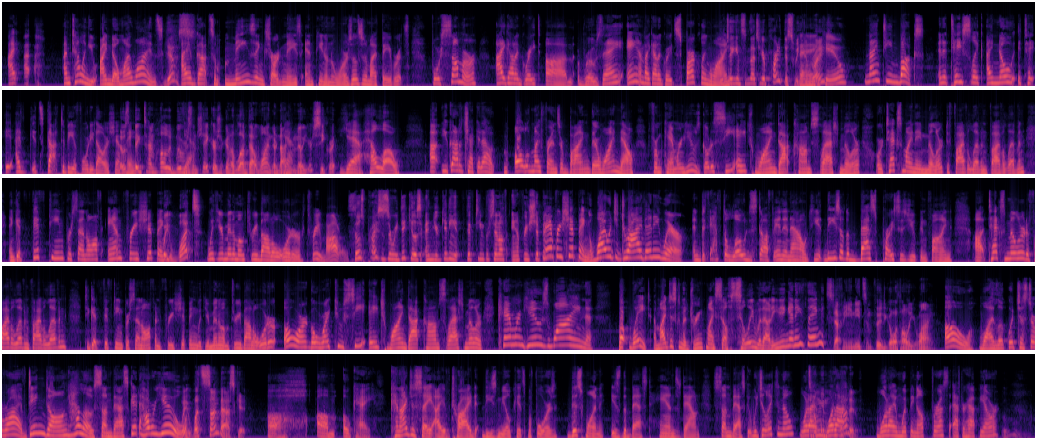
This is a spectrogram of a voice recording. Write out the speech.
I, I, I'm telling you, I know my wines. Yes. I have got some amazing Chardonnays and Pinot Noirs. Those are my favorites. For summer, I got a great um, rosé and I got a great sparkling wine. You're taking some of that to your party this weekend, Thank right? Thank you. Nineteen bucks, and it tastes like I know it. Ta- it I've, it's got to be a forty dollars champagne. Those big time Hollywood movers Yeah. and shakers are going to love that wine. They're not Yeah. going to know your secret. Yeah, hello. Uh, you got to check it out. All of my friends are buying their wine now from Cameron Hughes. Go to chwine.com slash Miller or text my name Miller to 511-511 and get 15% off and free shipping. Wait, what? With your minimum three bottle order. Three bottles. Those prices are ridiculous, and you're getting it 15% off and free shipping? And free shipping. Why would you drive anywhere and have to load stuff in and out? You, these are the best prices you can find. Uh, text Miller to 511 511 to get 15% off and free shipping with your minimum three bottle order, or go right to chwine.com slash Miller. Cameron Hughes Wine. But wait, am I just going to drink myself silly without eating anything? Stephanie, you need some food to go with all your wine. Oh, why, look what just arrived. Ding dong. Hello, Sunbasket. How are you? Wait, what's Sunbasket? Oh, um, okay. Can I just say I have tried these meal kits before. This one is the best, hands down. Sunbasket. Would you like to know what Tell I me what more I, about it. what I'm whipping up for us after happy hour?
